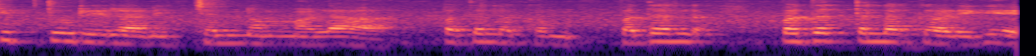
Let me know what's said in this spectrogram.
ಕಿತ್ತೂರಿ ರಾಣಿ ಚೆನ್ನಮ್ಮಳ ಪದಲಕ ಪದಲ ಪದತಲಗಳಿಗೆ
